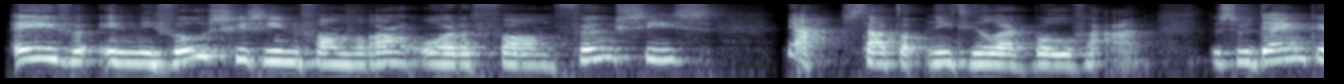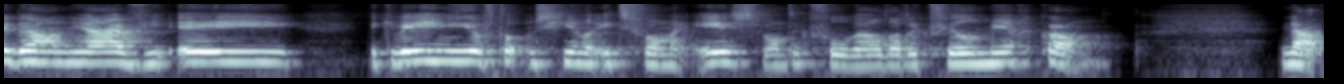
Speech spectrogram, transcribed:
even in niveaus gezien van rangorde van functies ja, staat dat niet heel erg bovenaan. Dus we denken dan, ja, VA, ik weet niet of dat misschien wel iets voor me is, want ik voel wel dat ik veel meer kan. Nou,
